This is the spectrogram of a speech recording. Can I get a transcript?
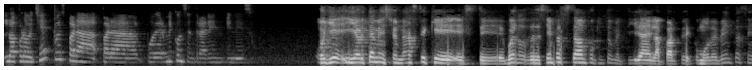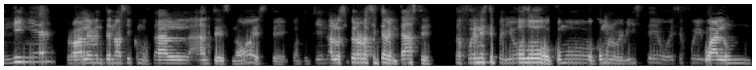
Lo aproveché pues para, para poderme concentrar en, eso. Oye, y ahorita mencionaste que, este, bueno, desde siempre has estado un poquito metida en la parte como de ventas en línea, probablemente no así como tal antes, ¿no? Este, con tu tienda, algo así, pero ahora sí te aventaste. Sea, ¿fue en este periodo o cómo, cómo lo viviste o ese fue igual un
